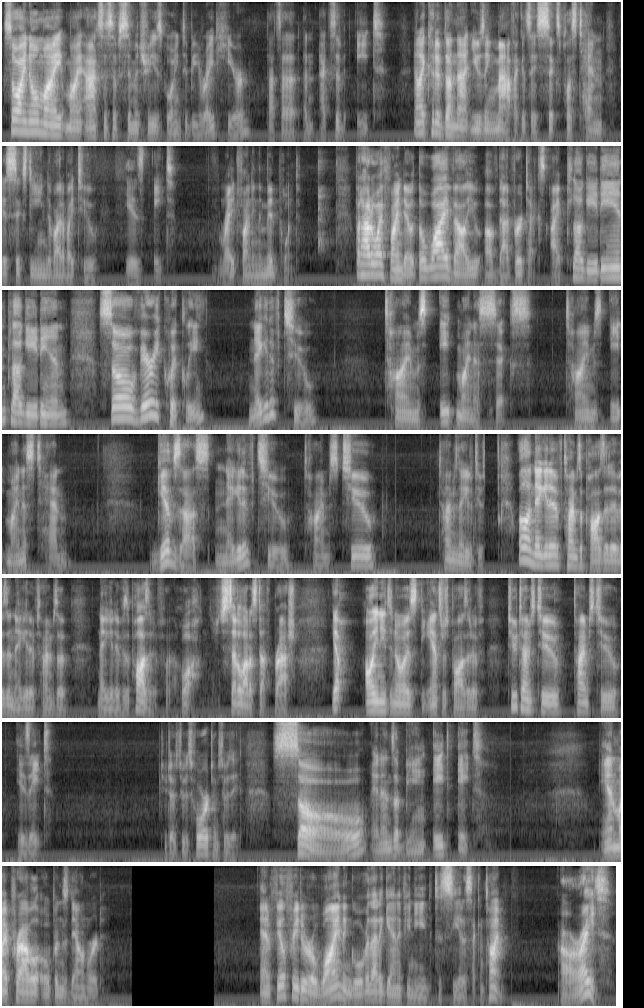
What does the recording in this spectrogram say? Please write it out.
So I know my, my axis of symmetry is going to be right here. That's at an x of 8. And I could have done that using math. I could say 6 plus 10 is 16 divided by 2 is 8, right? Finding the midpoint. But how do I find out the y value of that vertex? I plug it in, plug it in. So very quickly, negative 2 times 8 minus 6 times 8 minus 10 gives us negative 2 times 2 times negative 2. Well, a negative times a positive is a negative times a negative is a positive. Whoa, you said a lot of stuff, Brash. Yep, all you need to know is the answer is positive. 2 times 2 times 2 is 8. 2 times 2 is 4, times 2 is 8. So it ends up being 8, 8. And my parabola opens downward. And feel free to rewind and go over that again if you need to see it a second time. All right,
